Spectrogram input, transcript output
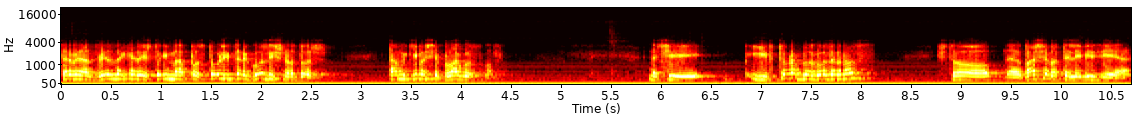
Црвена звезда каде што има по 100 литра годишно дош. Таму ќе имаше благослов. Значи и втора благодарност што е, вашава телевизија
